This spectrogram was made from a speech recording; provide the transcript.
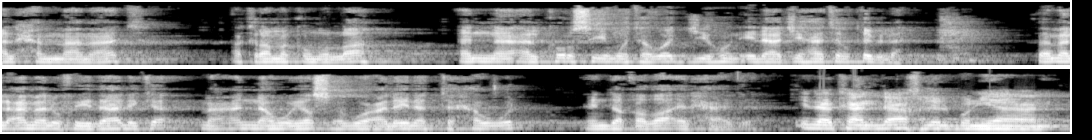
الحمامات أكرمكم الله أن الكرسي متوجه إلى جهة القبلة فما العمل في ذلك مع أنه يصعب علينا التحول عند قضاء الحاجة؟ إذا كان داخل البنيان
